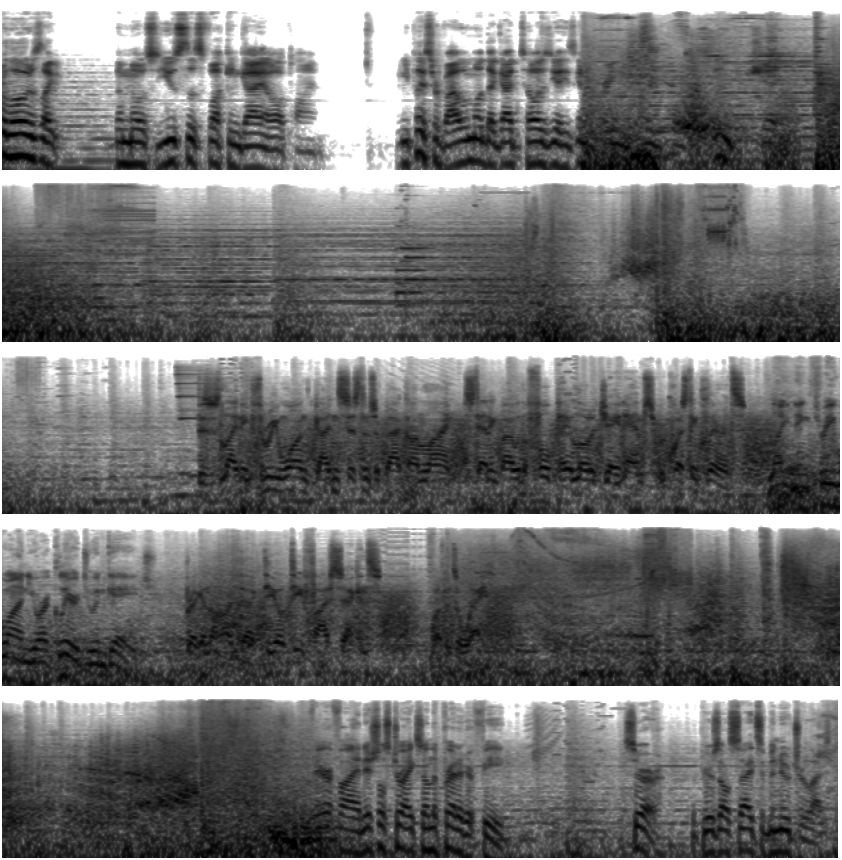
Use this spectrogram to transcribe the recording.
Overlord is like the most useless fucking guy of all time. When you play survival mode, that guy tells you he's gonna bring you reinforcements. He shit. This is Lightning 3-1. Guidance systems are back online. Standing by with a full payload of JDAMs. Requesting clearance. Lightning 3-1, you are cleared to engage. Bring in the hard deck. DOT 5 seconds. Weapons away. Verify initial strikes on the Predator feed. Sir, appears all sites have been neutralized.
